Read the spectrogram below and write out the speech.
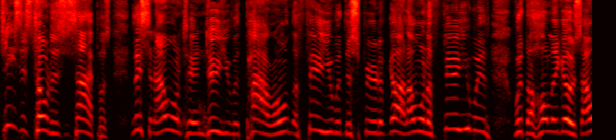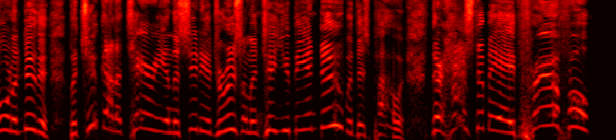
Jesus told his disciples, Listen, I want to endue you with power. I want to fill you with the Spirit of God. I want to fill you with, with the Holy Ghost. I want to do this. But you've got to tarry in the city of Jerusalem until you be endued with this power. There has to be a prayerful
